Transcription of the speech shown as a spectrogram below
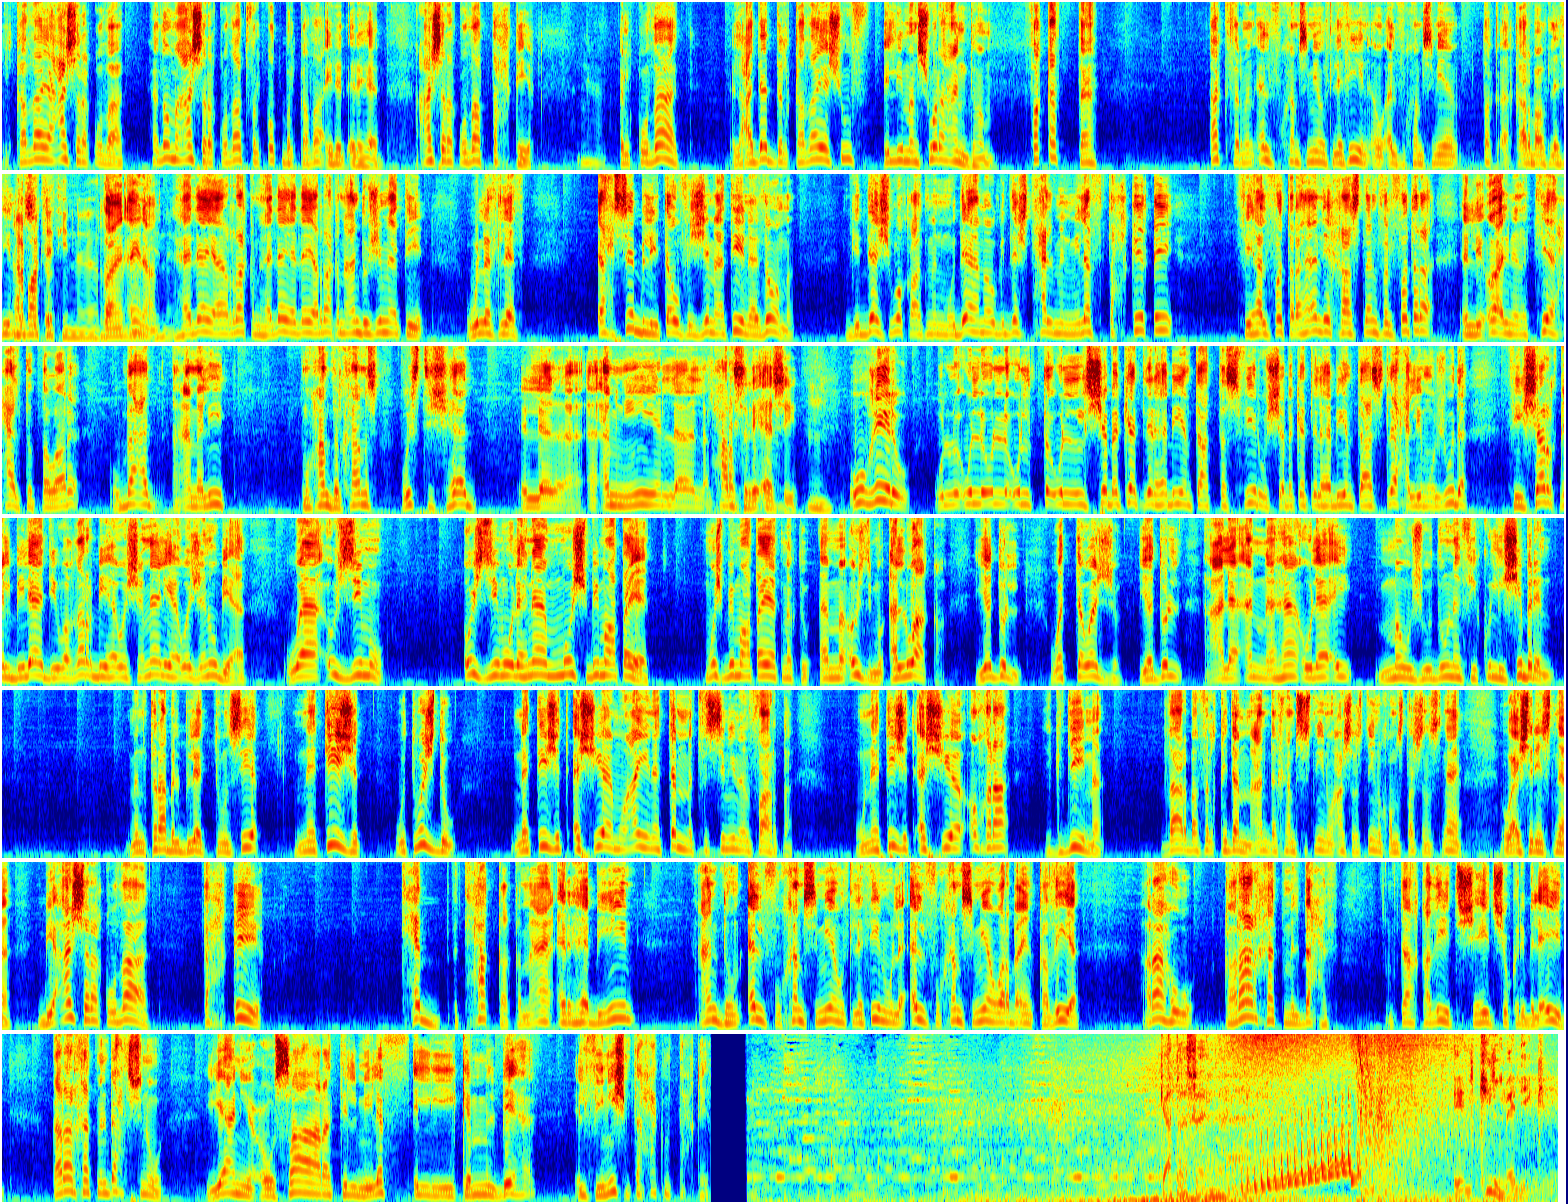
للقضايا عشرة قضاة هذوما عشرة قضاة في القطب القضائي للإرهاب عشرة قضاة تحقيق. نعم. القضاة العدد القضايا شوف اللي منشورة عندهم. فقط أكثر من 1530 أو 1534 أو 34 طيب أي نعم. هذايا الرقم هذايا هذايا الرقم عنده جمعتين ولا ثلاثة احسب لي تو في الجمعتين هذوما. قداش وقعت من مداهمة وقداش تحل من ملف تحقيقي في هالفترة هذه خاصة في الفترة اللي أعلنت فيها حالة الطوارئ وبعد عملية محمد الخامس واستشهاد الأمني الحرس الرئاسي. وغيره وال وال وال وال والشبكات الإرهابية نتاع التصفير والشبكات الإرهابية نتاع السلاح اللي موجودة في شرق البلاد وغربها وشمالها وجنوبها. وأجزموا أجزموا لهنا مش بمعطيات مش بمعطيات مكتوب أما أجزموا الواقع يدل والتوجه يدل على أن هؤلاء موجودون في كل شبر من تراب البلاد التونسية. نتيجة وتوجدوا نتيجة أشياء معينة تمت في السنين الفارطة ونتيجة أشياء أخرى قديمة ضاربة في القدم عندها خمس سنين وعشر سنين وخمسة سنة وعشرين سنة. بعشرة قضاة تحقيق تحب تحقق مع إرهابيين عندهم 1530 ولا 1540 قضية. راهو قرار ختم البحث. نتاع قضية الشهيد شكري بالعيد. قرار ختم البحث شنو؟ يعني عصارة الملف اللي يكمل بها الفينيش نتاع حكم التحقيق. كأب فام الكلمة ليك.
